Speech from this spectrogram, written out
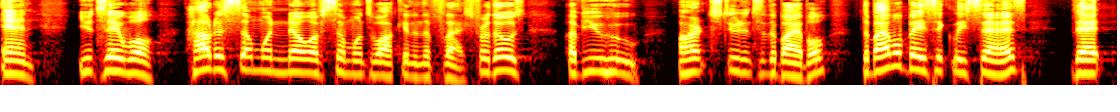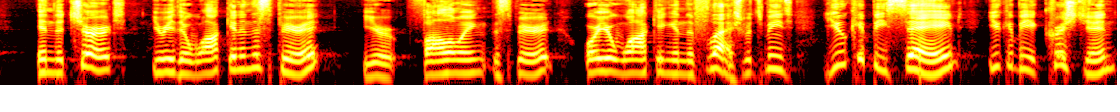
And you'd say, well, how does someone know if someone's walking in the flesh? For those of you who aren't students of the Bible, the Bible basically says that in the church, you're either walking in the Spirit you're following the Spirit or you're walking in the flesh, which means you could be saved, you could be a Christian,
